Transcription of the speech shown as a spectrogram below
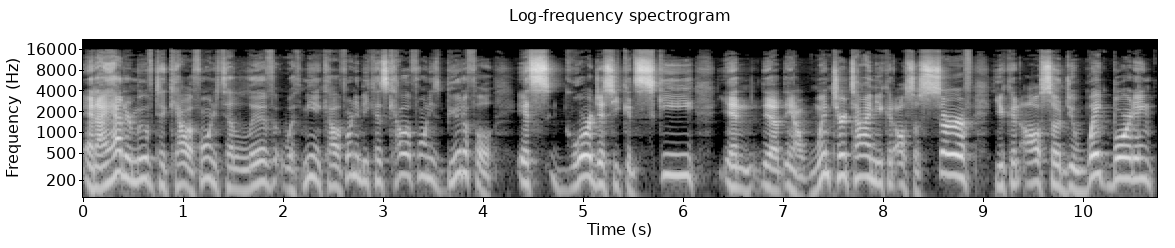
And I had her move to California to live with me in California because California is beautiful. It's gorgeous. You could ski in the you know wintertime. You could also surf. You can also do wakeboarding.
